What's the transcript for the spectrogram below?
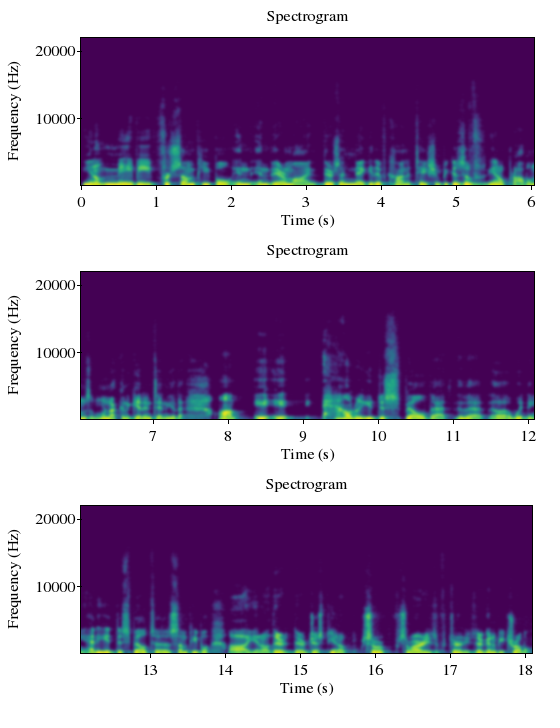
you know, maybe for some people in in their mind, there's a negative connotation because of you know problems, and we're not going to get into any of that. Um, it, it, how do you dispel that that uh, Whitney? How do you dispel to some people? Uh, you know, they're they're just you know sor- sororities and fraternities. They're going to be trouble.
